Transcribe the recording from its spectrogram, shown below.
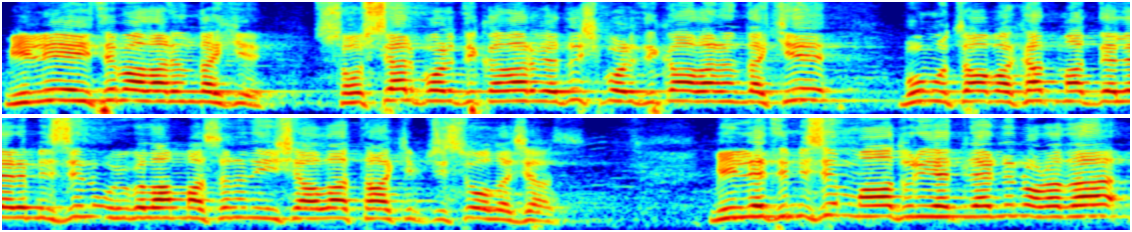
milli eğitim alanındaki, sosyal politikalar ve dış politika alanındaki bu mutabakat maddelerimizin uygulanmasının inşallah takipçisi olacağız. Milletimizin mağduriyetlerinin orada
